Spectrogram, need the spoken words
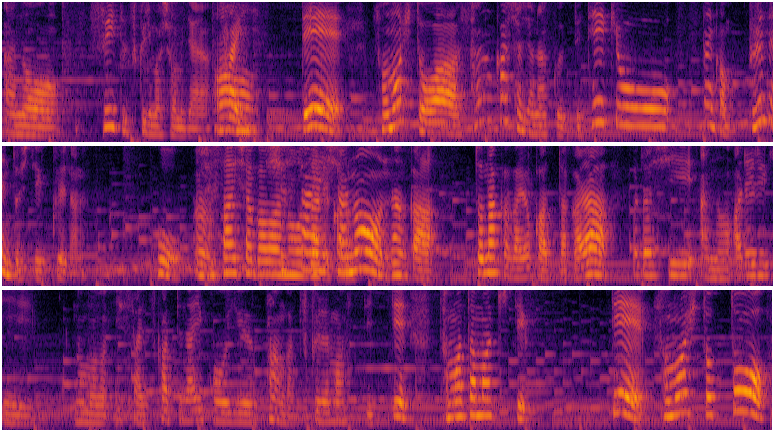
あのスイーツ作りましょうみたいな。会あでその人は参加者じゃなくって提供を何かプレゼントしてくれたのよ。ほう、うん。主催者側主の誰催者かののなんかと仲が良かったから私あのアレルギーのもの一切使ってないこういうパンが作れますって言ってたまたま来ててその人と、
